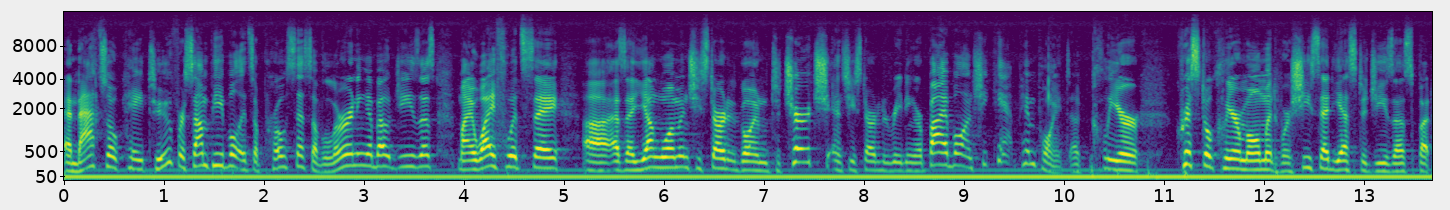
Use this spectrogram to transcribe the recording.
and that's okay too. For some people, it's a process of learning about Jesus. My wife would say, uh, as a young woman, she started going to church and she started reading her Bible, and she can't pinpoint a clear crystal clear moment where she said yes to Jesus, but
